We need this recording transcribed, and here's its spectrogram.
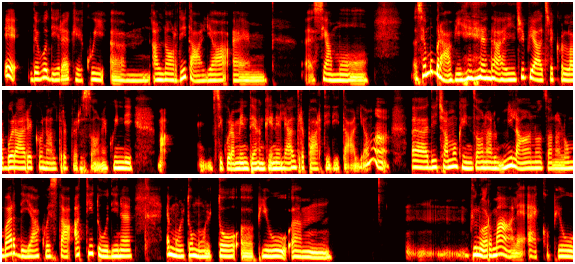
e devo dire che qui um, al nord Italia eh, siamo siamo bravi, dai, ci piace collaborare con altre persone, quindi, ma sicuramente anche nelle altre parti d'Italia, ma eh, diciamo che in zona Milano, zona Lombardia, questa attitudine è molto molto eh, più um, più normale, ecco, più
